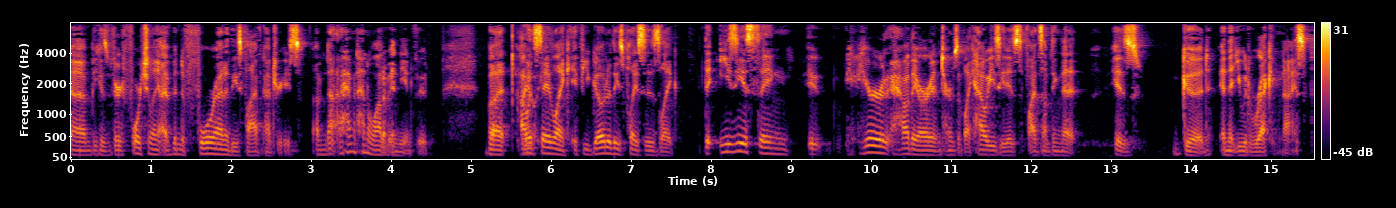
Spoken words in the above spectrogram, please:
uh, because very fortunately I've been to four out of these five countries. I've not I haven't had a lot of Indian food, but I would say like if you go to these places, like the easiest thing it, here how they are in terms of like how easy it is to find something that is good and that you would recognize.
